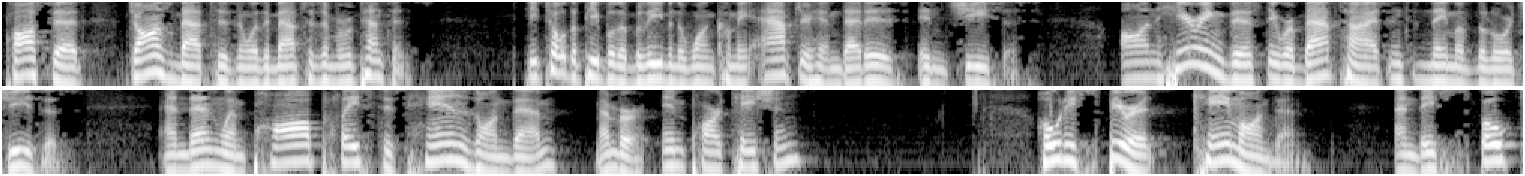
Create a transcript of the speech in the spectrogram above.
Paul said, John's baptism was a baptism of repentance. He told the people to believe in the one coming after him, that is, in Jesus. On hearing this, they were baptized into the name of the Lord Jesus. And then when Paul placed his hands on them, remember, impartation, Holy Spirit came on them, and they spoke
